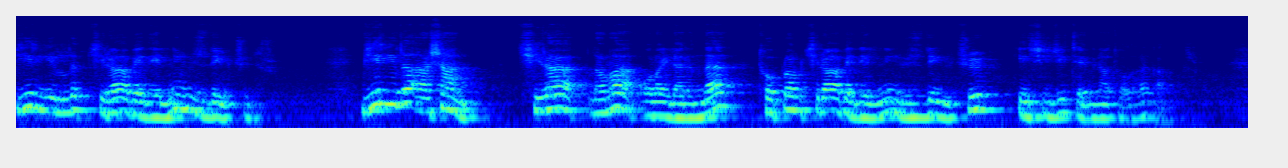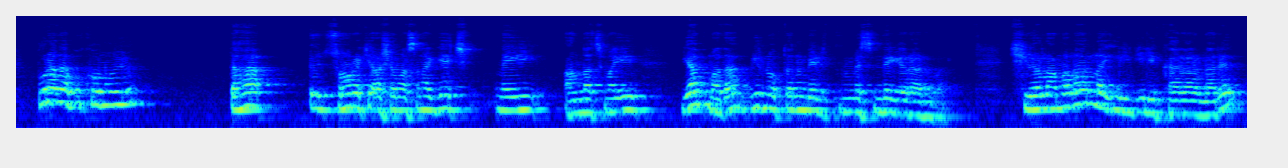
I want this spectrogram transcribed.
bir yıllık kira bedelinin yüzde üçüdür. Bir yılı aşan kiralama olaylarında toplam kira bedelinin yüzde üçü geçici teminat olarak alınır. Burada bu konuyu daha sonraki aşamasına geçmeyi, anlatmayı yapmadan bir noktanın belirtilmesinde yararı var. Kiralamalarla ilgili kararları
